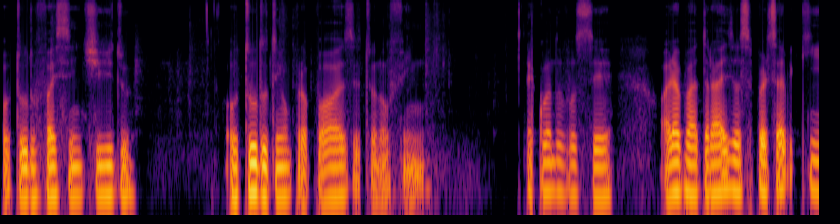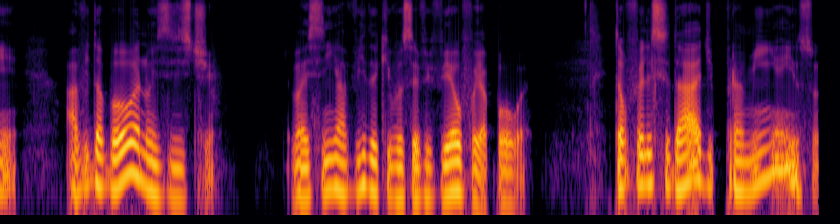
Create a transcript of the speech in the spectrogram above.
ou tudo faz sentido, ou tudo tem um propósito no fim. É quando você olha para trás e você percebe que a vida boa não existe mas sim a vida que você viveu foi a boa. Então, felicidade para mim é isso,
